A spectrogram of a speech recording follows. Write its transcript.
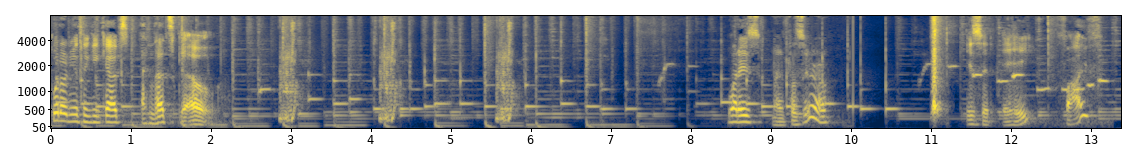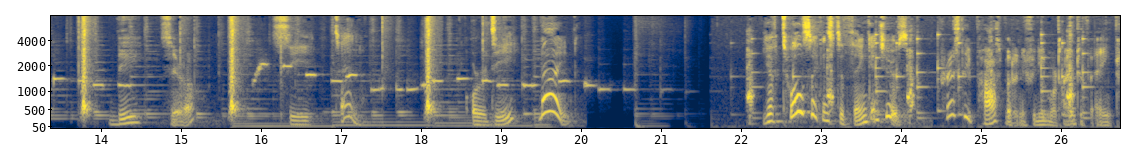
Put on your thinking caps and let's go. What is 9 plus 0? Is it A, 5, B, 0, C, 10, or D, 9? You have 12 seconds to think and choose. Press the pause button if you need more time to think.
